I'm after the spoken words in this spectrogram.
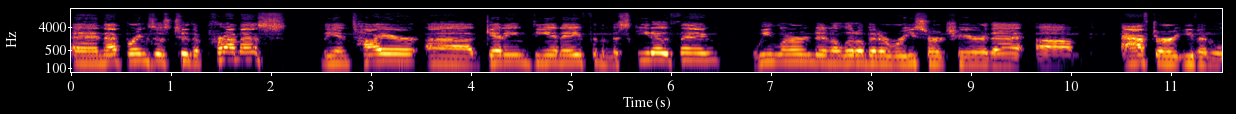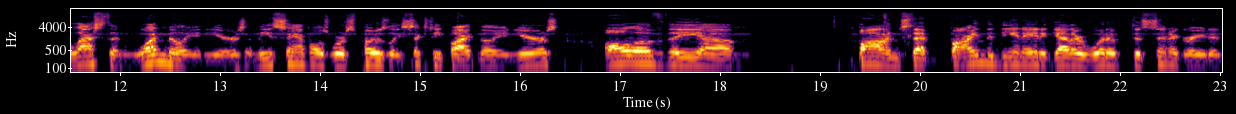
and that brings us to the premise the entire uh, getting DNA from the mosquito thing. We learned in a little bit of research here that um, after even less than 1 million years, and these samples were supposedly 65 million years, all of the um, bonds that bind the DNA together would have disintegrated,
